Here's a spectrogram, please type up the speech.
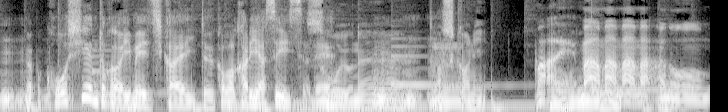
うんやっぱ甲子園とかがイメージ近いというか分かりやすいですよね。そうよね。んうんうん確かに。まあね、まあまあまあまあ、あの、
